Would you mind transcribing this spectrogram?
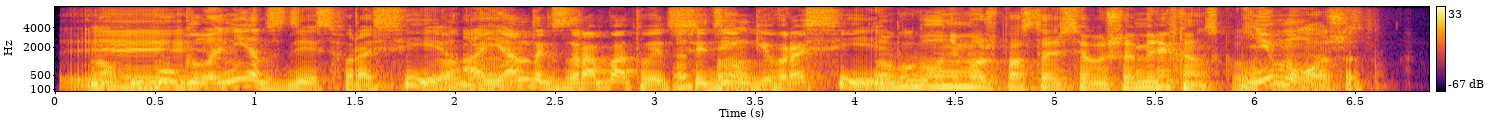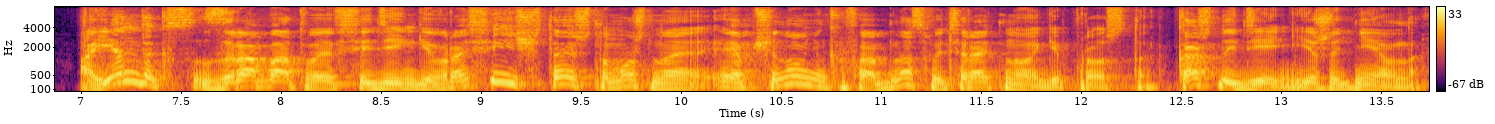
Но и... Гугла нет здесь, в России. Ну, а да. А Яндекс зарабатывает Это все правда. деньги в России. Но Google не может поставить себя выше американского Не может. А Яндекс, зарабатывая все деньги в России, считает, что можно и об чиновников, и об нас вытирать ноги просто. Каждый день, ежедневно.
